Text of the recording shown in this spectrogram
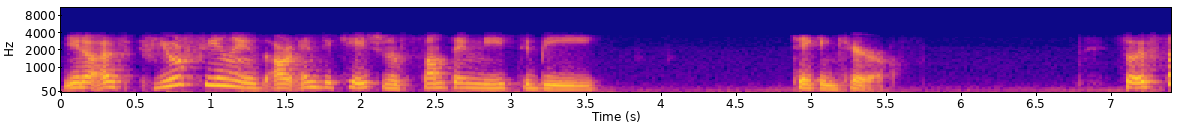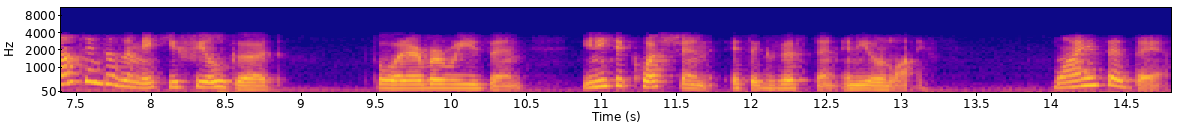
You know, if, if your feelings are indication of something needs to be taken care of. So if something doesn't make you feel good for whatever reason, you need to question its existence in your life. Why is it there?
